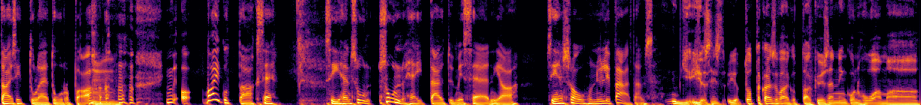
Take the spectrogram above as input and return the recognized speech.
Tai sitten tulee turpaa. Mm. Vaikuttaako se siihen sun, sun heittäytymiseen ja siihen showhun ylipäätänsä? J- j- siis jo- totta kai se vaikuttaa. Kyllä sen niin kuin huomaa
